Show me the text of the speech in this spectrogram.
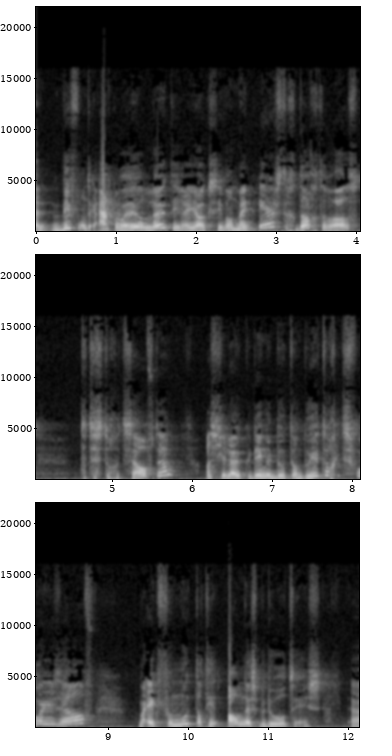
En die vond ik eigenlijk wel heel leuk, die reactie, want mijn eerste gedachte was: dat is toch hetzelfde? Als je leuke dingen doet, dan doe je toch iets voor jezelf? Maar ik vermoed dat die anders bedoeld is. Uh,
